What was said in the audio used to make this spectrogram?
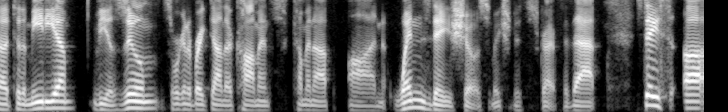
uh, to the media via Zoom. So we're going to break down their comments coming up on Wednesday's show. So make sure to subscribe for that. Stace, uh,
